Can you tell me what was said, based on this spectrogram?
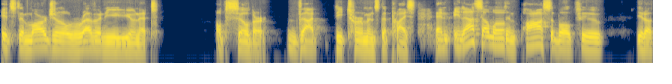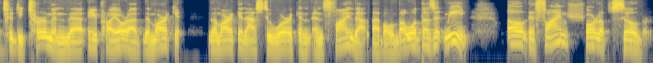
it's the marginal revenue unit of silver that determines the price. And, and that's almost impossible to, you know, to determine the, a priori the market. The market has to work and, and find that level. But what does it mean? Well, if I'm short of silver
